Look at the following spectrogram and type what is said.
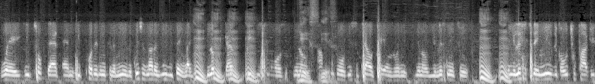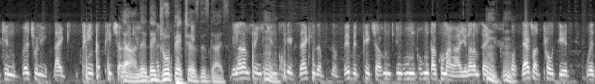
way he took that and he put it into the music which is not an easy thing like Mm, you look mm, at guys mm, you know Yes, yes. people used to tell tales when you know you're listening to Mm, when mm. you listen to their music or Tupac you can virtually like paint a picture Yeah, like you- they they like drew you- pictures. These guys. you know what I'm saying? You Mm. can see exactly the, the vivid picture. in- um- You know what I'm saying? Mm, mm. So that's what Pro did with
